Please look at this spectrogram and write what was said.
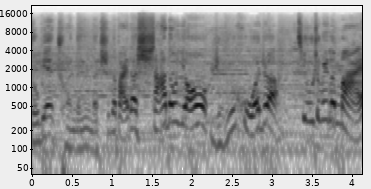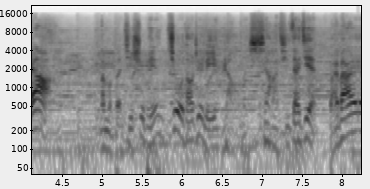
周边，穿的、用的、吃的、摆的，啥都有。人活着就是为了买啊！那么本期视频就到这里，让我们下期再见，拜拜。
